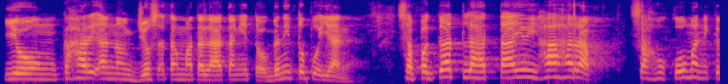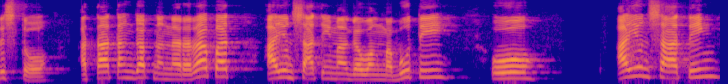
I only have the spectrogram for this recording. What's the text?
yung kaharian ng Diyos at ang matalatang ito, ganito po yan. Sapagkat lahat tayo'y haharap sa hukuman ni Kristo at tatanggap ng nararapat ayon sa ating mga gawang mabuti o ayon sa ating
